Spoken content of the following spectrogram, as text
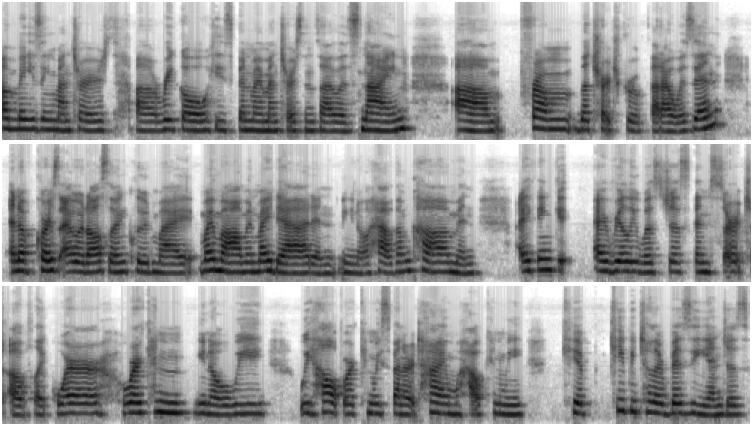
amazing mentors uh, rico he's been my mentor since i was nine um, from the church group that I was in. And of course, I would also include my my mom and my dad, and you know, have them come. And I think I really was just in search of like where where can you know we we help? Where can we spend our time? How can we keep keep each other busy and just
